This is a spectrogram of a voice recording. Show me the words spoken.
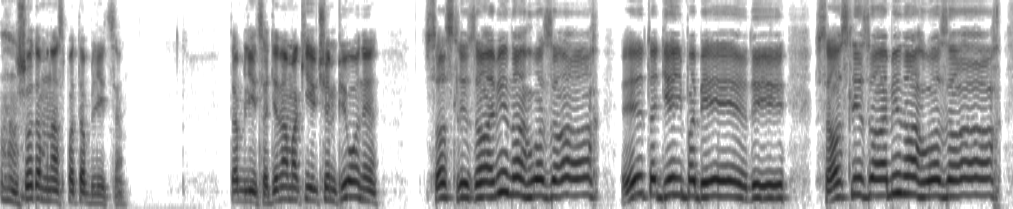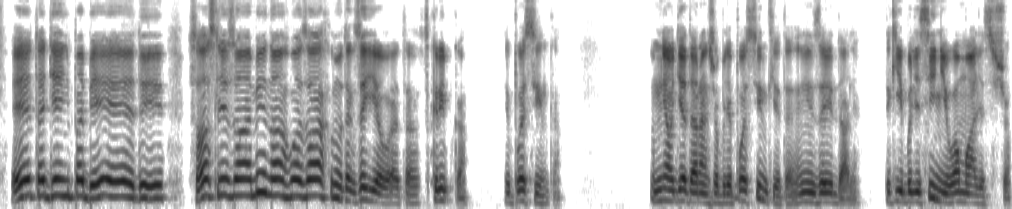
что там у нас по таблице? Таблица. Динамо Киев чемпионы со слезами на глазах. Это день победы, со слезами на глазах. Это день победы, со слезами на глазах. Ну, так заела это скрипка и пластинка. У меня где-то раньше были пластинки, это они заедали. Такие были синие, ломались еще.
